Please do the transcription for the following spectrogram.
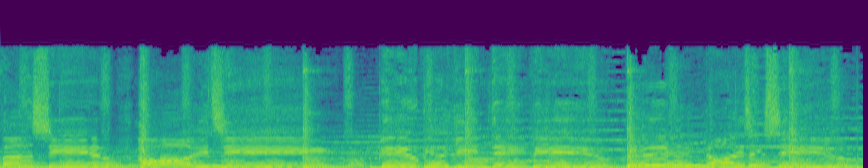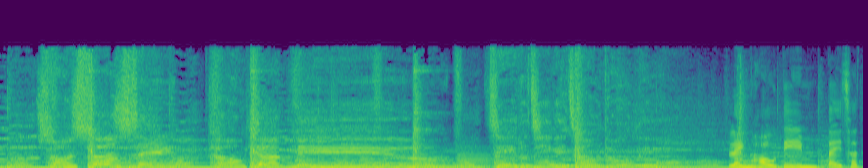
不少，开始飘飘然地飘，恋爱精笑，才相识头一秒，知道自己找到了。零号店第七集，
